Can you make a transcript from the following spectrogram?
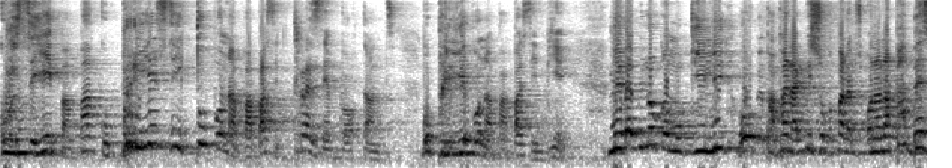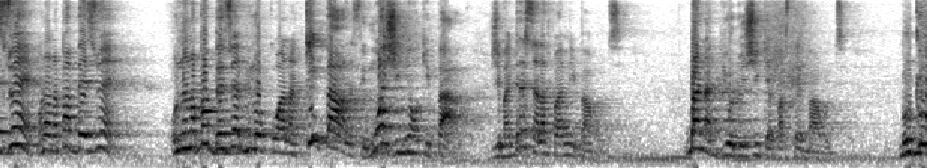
koconseiller papa koprie surtout mpo na papa c'est très importante boprier mpo na papa c'est bien mais babiloko mokili oh, papa na biso papa on en a pas besoin on en a pas besoin On n'en a pas besoin de Kwana. Qui parle? C'est moi, Junior, qui parle. Je m'adresse à la famille Barouti. Bana biologique, il pasteur Barouti. Beaucoup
